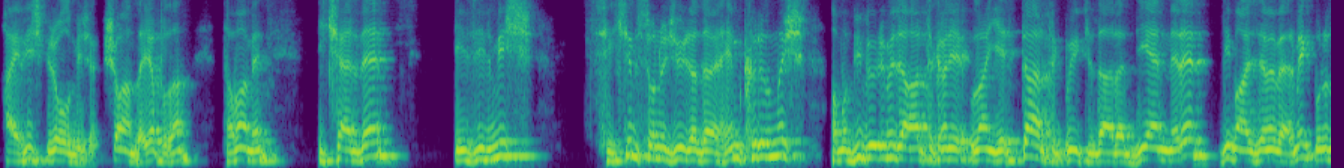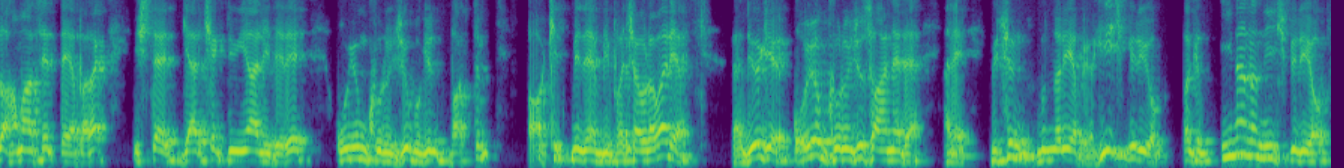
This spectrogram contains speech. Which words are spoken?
Hayır hiçbiri olmayacak. Şu anda yapılan tamamen içeride ezilmiş seçim sonucuyla da hem kırılmış ama bir bölümü de artık hani ulan yetti artık bu iktidara diyenlere bir malzeme vermek. Bunu da hamasetle yaparak işte gerçek dünya lideri, oyun kurucu bugün baktım Akit mi de bir paçavra var ya yani diyor ki oyun kurucu sahnede. Hani bütün bunları yapıyor. Hiçbiri yok. Bakın inanın hiçbiri yok.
